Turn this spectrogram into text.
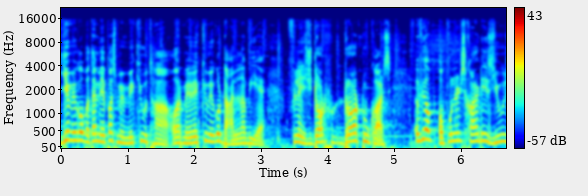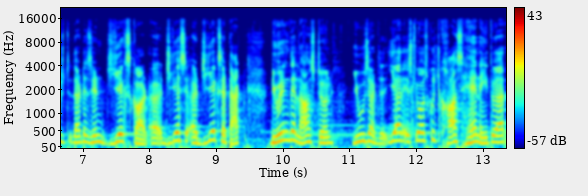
ये मेरे को पता है, मेरे पास मेमिक्यू था और मेमिक्यू मेरे को डालना भी है। Flinch dot draw two cards if your opponent's card is used that is in gx card uh, gs uh, gx attack during the last turn use at यार इसके पास कुछ खास है नहीं तो यार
